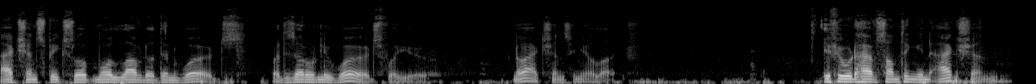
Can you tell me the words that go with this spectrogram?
Action speaks more louder than words, but these are only words for you, no actions in your life. If you would have something in action,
